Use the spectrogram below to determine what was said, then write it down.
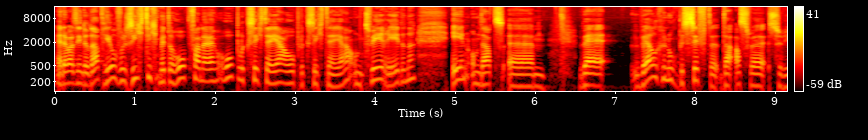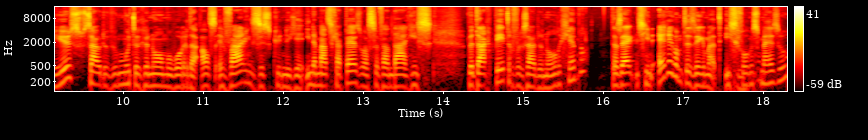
En dat was inderdaad heel voorzichtig met de hoop van hij, hopelijk zegt hij ja, hopelijk zegt hij ja. Om twee redenen. Eén, omdat uh, wij wel genoeg beseften dat als we serieus zouden moeten genomen worden als ervaringsdeskundige in de maatschappij zoals ze vandaag is, we daar Peter voor zouden nodig hebben. Dat is eigenlijk misschien erg om te zeggen, maar het is volgens mij zo.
